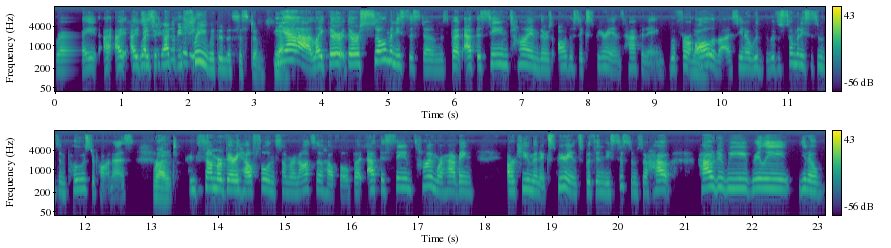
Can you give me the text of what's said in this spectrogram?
right? I i, right, so you have to be like, free within the system. yeah. yeah like there there are so many systems but at the same time there's all this experience happening for yeah. all of us you know with, with so many systems imposed upon us. Right. And some are very helpful and some are not so helpful but at the same time we're having our human experience within these systems. So how how do we really you know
